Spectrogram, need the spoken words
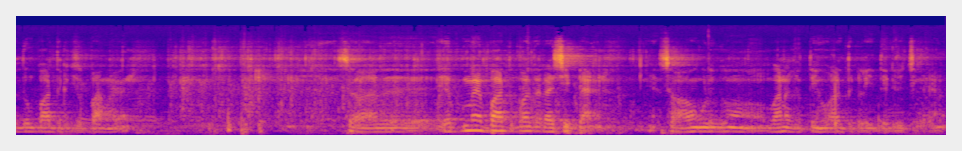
இதுவும் பார்த்துக்கிட்டு இருப்பாங்க. ஸோ அது எப்பவுமே பார்த்து பார்த்து ரசிப்பேன். ஸோ அவங்களுக்கும் வணக்கத்தையும் வாழ்த்துக்களையும் தெரிவிச்சுக்கிறேன்.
